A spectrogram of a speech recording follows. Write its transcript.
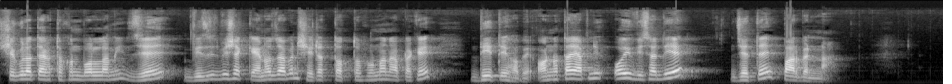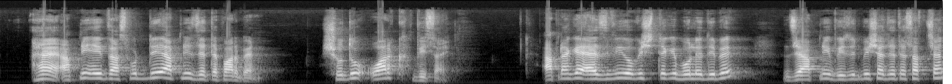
সেগুলো তো তখন বললামই, যে ভিজিট বিষয়ে কেন যাবেন সেটার তথ্য প্রমাণ আপনাকে দিতে হবে। অন্যথায় আপনি ওই ভিসা দিয়ে যেতে পারবেন না। হ্যাঁ আপনি এই পাসপোর্ট দিয়ে আপনি যেতে পারবেন, শুধু ওয়ার্ক ভিসায় আপনাকে এসভি অফিস থেকে বলে দিবে যে আপনি ভিজিট ভিসা যেতে চাচ্ছেন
